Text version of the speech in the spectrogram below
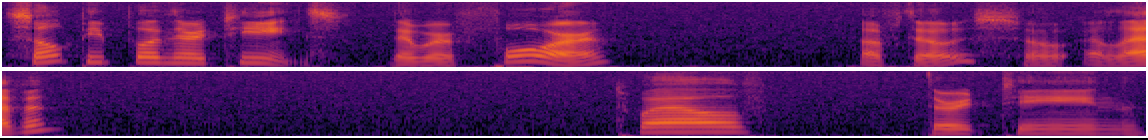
So, people in their teens. There were 4 of those, so 11, 12, 13,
